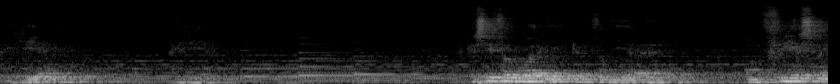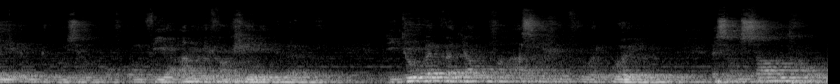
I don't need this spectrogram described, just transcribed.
Hy leef. Hy leef. Ek is nie vermoere hier kind van die Here om vrees by jou in te boesem of om vir jou ander evangelie te bring nie. Die doelwit wat Jakob van Asliegen voor oor het, is om saam met God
